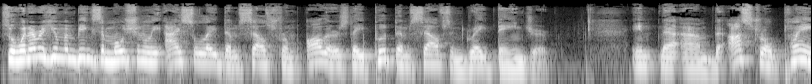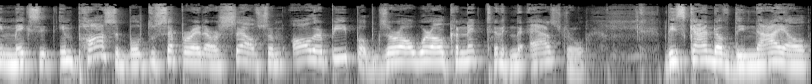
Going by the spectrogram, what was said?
So whenever human beings emotionally isolate themselves from others, they put themselves in great danger in the, um, the astral plane makes it impossible to separate ourselves from other people because we're all, we're all connected in the astral. This kind of denial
